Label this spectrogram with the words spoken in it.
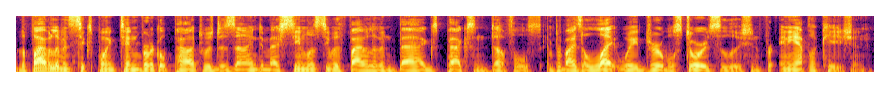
The 511 6.10 vertical pouch was designed to mesh seamlessly with 511 bags, packs, and duffels, and provides a lightweight, durable storage solution for any application.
